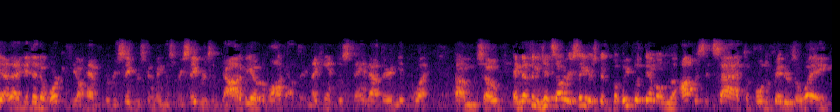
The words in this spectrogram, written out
yeah. That, it doesn't work if you don't have the receivers. I mean, the receivers have got to be able to block out there, and they can't just stand out there and get in the way. Um, so, and nothing against our receivers, because but we put them on the opposite side to pull defenders away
